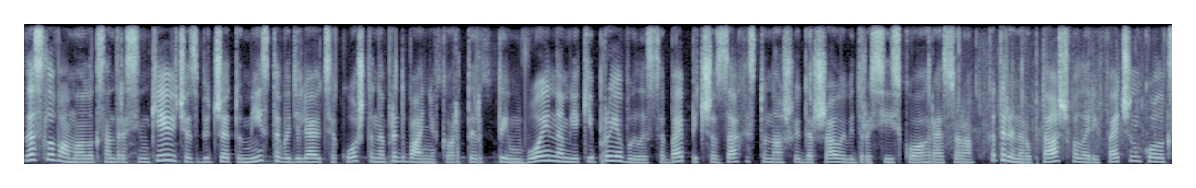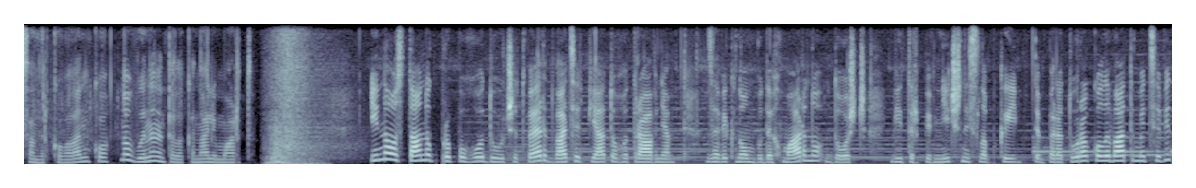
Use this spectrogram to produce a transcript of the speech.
За словами Олександра Сінкевича, з бюджету міста виділяються кошти на придбання квартир тим воїнам, які проявили себе під час захисту нашої держави від російського агресора. Катерина Рупташ, Валерій Феченко, Олександр Коваленко. Новини на телеканалі Март. І наостанок про погоду у четвер, 25 травня. За вікном буде хмарно, дощ, вітер північний слабкий. Температура коливатиметься від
